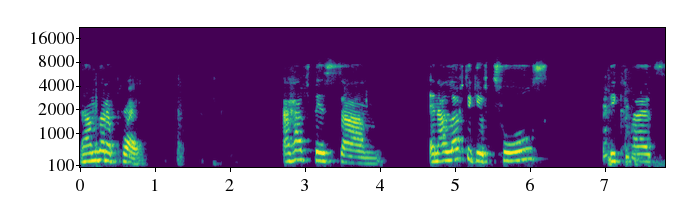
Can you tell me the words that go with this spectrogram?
and I'm going to pray. I have this, um, and I love to give tools because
